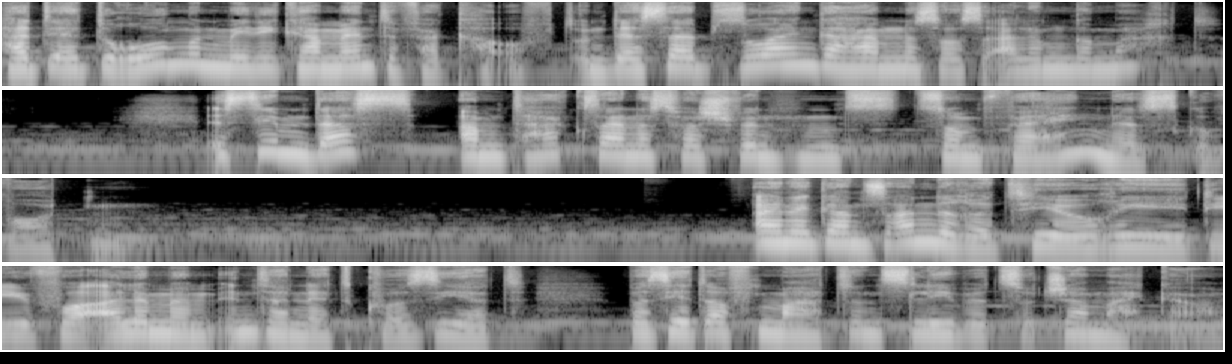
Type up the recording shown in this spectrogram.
Hat er Drogen und Medikamente verkauft und deshalb so ein Geheimnis aus allem gemacht? Ist ihm das am Tag seines Verschwindens zum Verhängnis geworden? Eine ganz andere Theorie, die vor allem im Internet kursiert, basiert auf Martins Liebe zu Jamaika.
